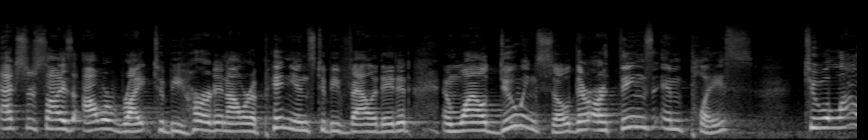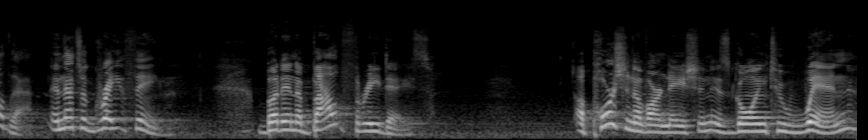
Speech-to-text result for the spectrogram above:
exercise our right to be heard and our opinions to be validated. And while doing so, there are things in place to allow that. And that's a great thing. But in about three days, a portion of our nation is going to win,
